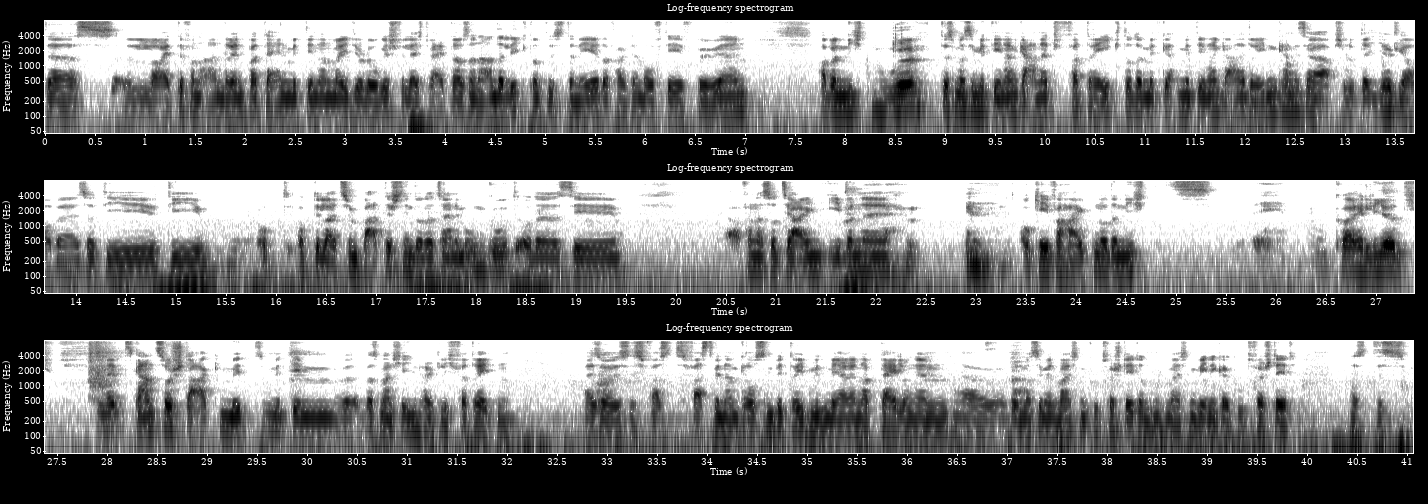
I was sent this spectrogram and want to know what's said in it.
dass Leute von anderen Parteien, mit denen man ideologisch vielleicht weiter auseinander liegt, und das ist der Nähe, da fällt einem oft die FPÖ ein, aber nicht nur, dass man sie mit denen gar nicht verträgt oder mit, mit denen gar nicht reden kann, ist ja absoluter Irrglaube. Also die, die, ob, ob die Leute sympathisch sind oder zu einem ungut oder sie auf einer sozialen Ebene okay verhalten oder nicht, korreliert nicht ganz so stark mit, mit dem, was manche inhaltlich vertreten. Also es ist fast, fast wie in einem großen Betrieb mit mehreren Abteilungen, äh, wo man sich mit manchen gut versteht und mit manchen weniger gut versteht. Also das,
